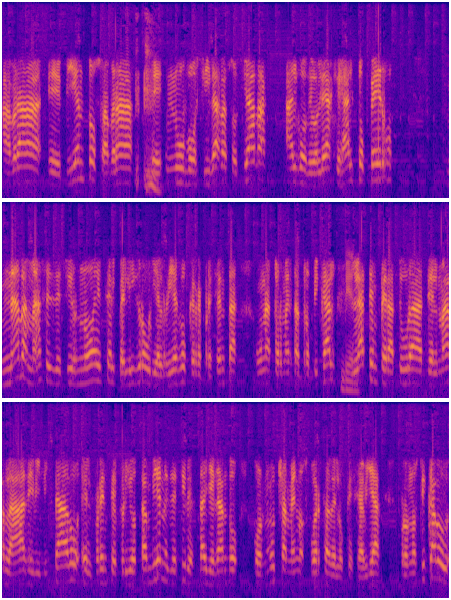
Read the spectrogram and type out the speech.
habrá eh, vientos, habrá eh, nubosidad asociada, algo de oleaje alto, pero nada más, es decir, no es el peligro y el riesgo que representa una tormenta tropical. Bien. La temperatura del mar la ha debilitado, el frente frío también, es decir, está llegando con mucha menos fuerza de lo que se había pronosticado.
